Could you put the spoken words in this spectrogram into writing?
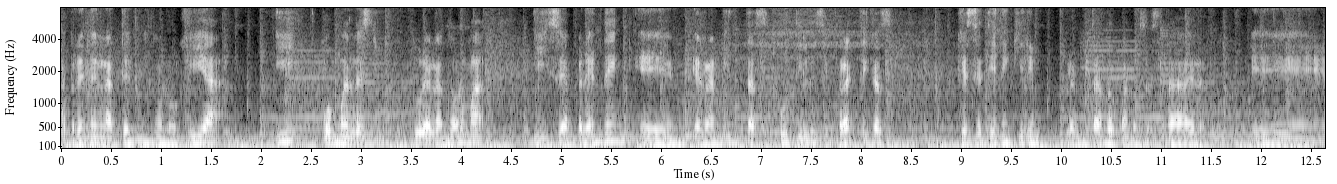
aprenden la terminología y cómo es la estructura de la norma y se aprenden herramientas útiles y prácticas que se tienen que ir implementando cuando se está eh,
